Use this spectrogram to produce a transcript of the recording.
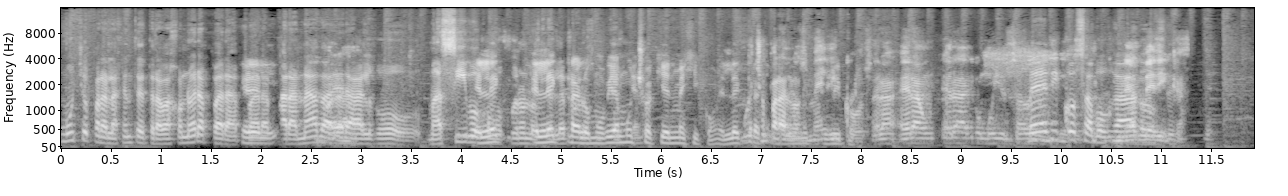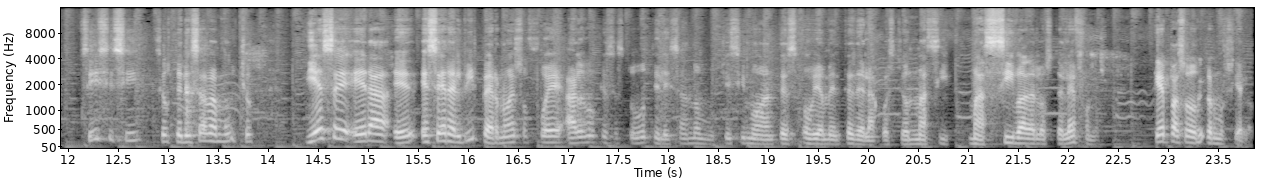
mucho para la gente de trabajo, no era para, El- para, para nada, para- era algo masivo como Elec- fueron los Electra lo teléfonos movía mucho aquí en México. Electra mucho para los médicos, era, era, un- era algo muy usado. Médicos, en abogados. médica. este, sí, sí, sí, se utilizaba mucho. Y ese era, e- ese era el Viper, ¿no? Eso fue algo que se estuvo utilizando muchísimo antes, obviamente, de la cuestión masi- masiva de los teléfonos. ¿Qué pasó, doctor Murcielo?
